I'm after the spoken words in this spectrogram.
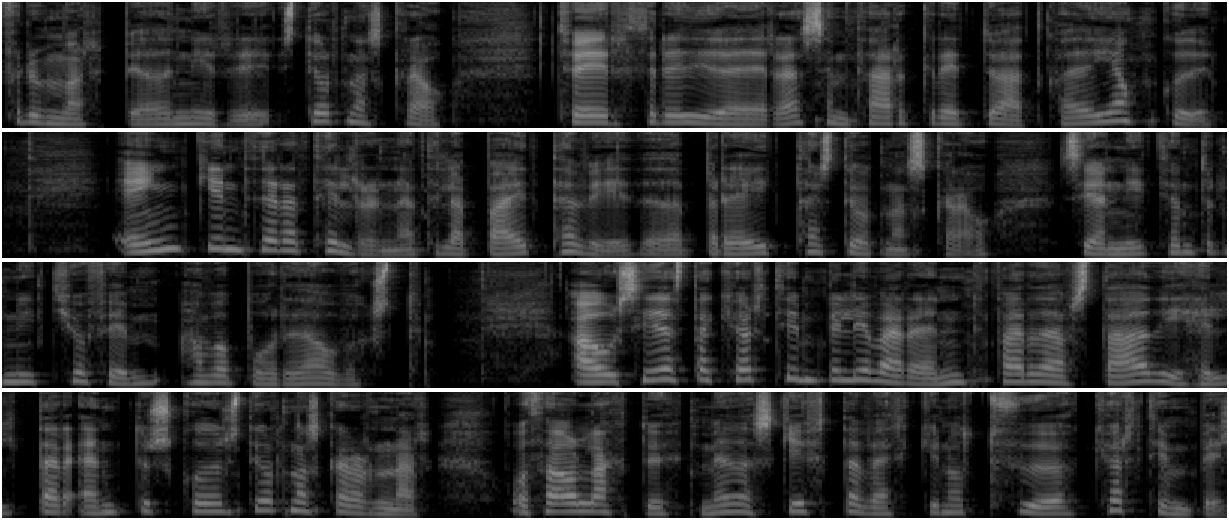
frumvarpiða nýri stjórnaskrá. Tveir þriðju þeirra sem þar greitu atkvæði jánkuðu. Engin þeirra tilröna til að bæta við eða breyta stjórnaskrá síðan 1995 hafa borið ávöxt. Á síðasta kjörtímbili var enn farið af stað í heldar endurskoðun stjórnaskararnar og þá lagt upp með að skipta verkin á tvö kjörtímbil.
